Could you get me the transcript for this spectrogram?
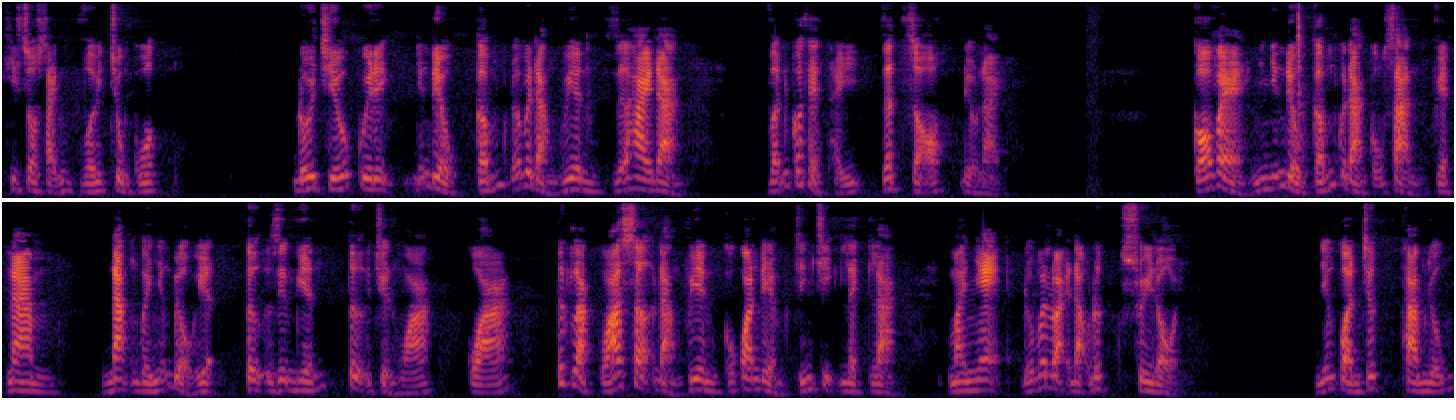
khi so sánh với Trung Quốc. Đối chiếu quy định những điều cấm đối với đảng viên giữa hai đảng vẫn có thể thấy rất rõ điều này. Có vẻ như những điều cấm của Đảng Cộng sản Việt Nam nặng về những biểu hiện tự diễn biến, tự chuyển hóa quá, tức là quá sợ đảng viên có quan điểm chính trị lệch lạc mà nhẹ đối với loại đạo đức suy đổi. Những quan chức tham nhũng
